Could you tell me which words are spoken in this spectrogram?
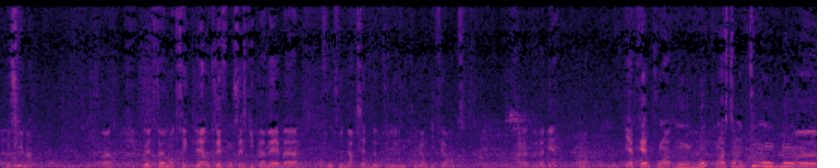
possible. hein. Voilà. Qui peut être vraiment très clair ou très foncé, ce qui permet, bah, en fonction de la recette, d'obtenir une couleur différente voilà, de la bière. Voilà. Et après pour un- mon houblon, pour l'instant, donc tout mon houblon, euh,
